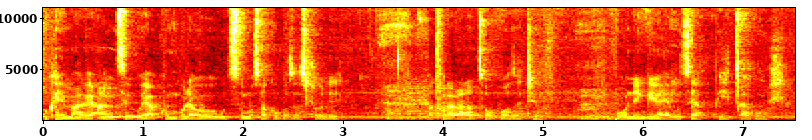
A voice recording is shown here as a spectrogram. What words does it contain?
okay make angithi uyakhumbula ukuthi isimo sakho bosesihlolile batholakala ukuthi positive ubone inkinga yokuthi yakubhica kudla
